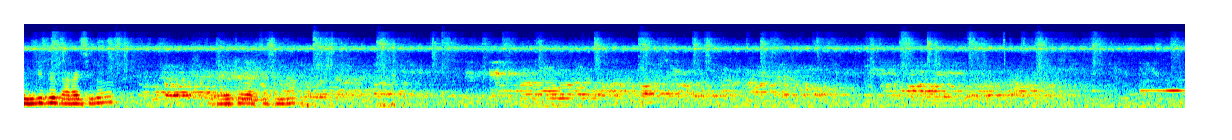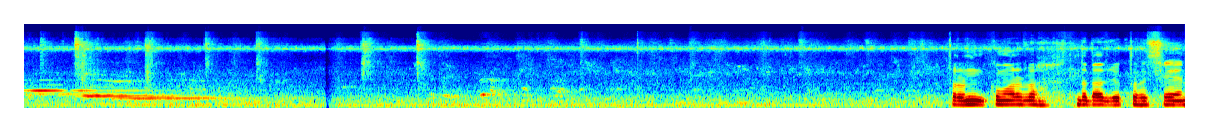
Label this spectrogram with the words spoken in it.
ইঞ্জিনটা দাঁড়াইছিল গাড়িতে পারতেছি না। তরুণ কুমার দাদা যুক্ত হয়েছেন।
